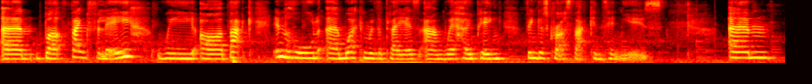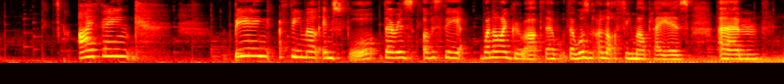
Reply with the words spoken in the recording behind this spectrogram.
Um, but thankfully, we are back in the hall um, working with the players, and we're hoping, fingers crossed, that continues. Um, I think being a female in sport, there is obviously when I grew up, there there wasn't a lot of female players. Um,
